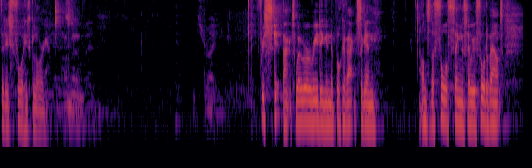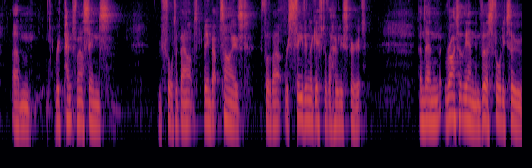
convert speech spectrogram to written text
that is for his glory. If we skip back to where we were reading in the book of Acts again, onto the fourth thing. So we've thought about um, repent from our sins. We've thought about being baptized. We've thought about receiving the gift of the Holy Spirit. And then right at the end, in verse 42,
